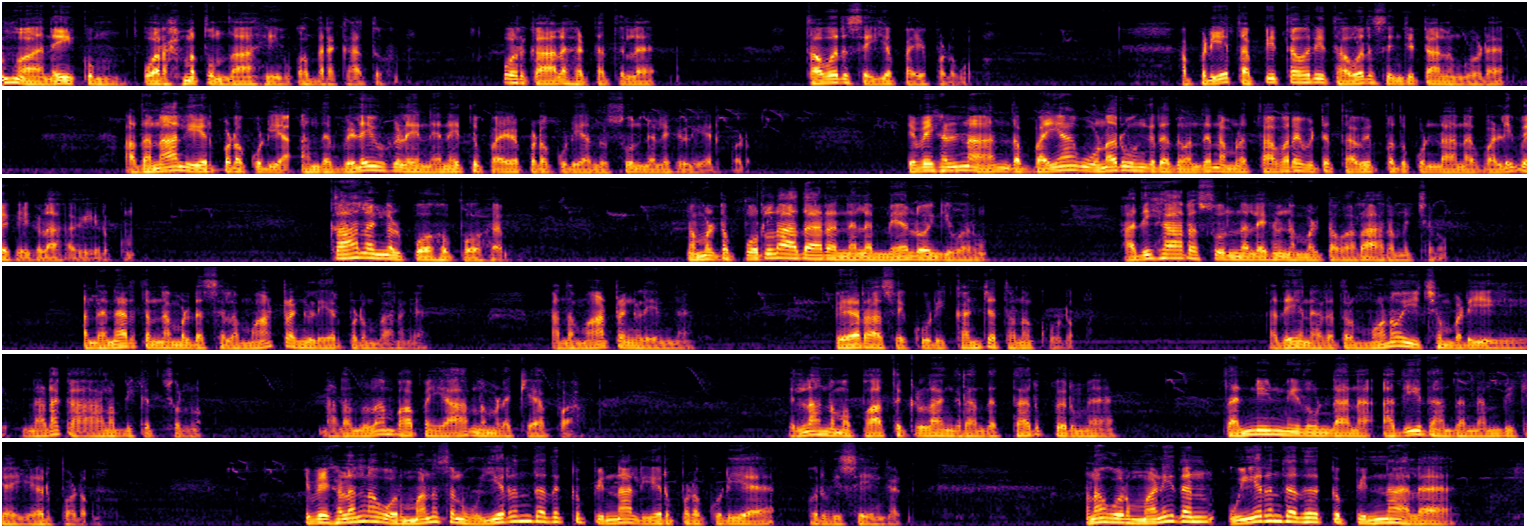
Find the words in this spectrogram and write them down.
அலைக்கும் வரமத்துல்லாஹி வபரகாத்துஹு. ஒரு காலகட்டத்தில் தவறு செய்ய பயப்படுவோம். அப்படியே தப்பி தவறி தவறு செஞ்சிட்டாலும் கூட அதனால் ஏற்படக்கூடிய அந்த விளைவுகளை நினைத்து பயப்படக்கூடிய அந்த சூழ்நிலைகள் ஏற்படும். இவைகள்னால் இந்த பய உணர்வுங்கிறது வந்து நம்மளை தவற விட்டு தவிர்ப்பதுக்குண்டான வழிவகைகளாக இருக்கும். காலங்கள் போக போக நம்மள்கிட்ட பொருளாதார நிலை மேலோங்கி வரும். அதிகார சூழ்நிலைகள் நம்மள்கிட்ட வர ஆரம்பிச்சிடும் அந்த நேரத்தில் நம்மள்கிட்ட சில மாற்றங்கள் ஏற்படும் பாருங்க. அந்த மாற்றங்கள் என்ன? பேராசை கூடி கஞ்சத்தனம் கூடும். அதே நேரத்தில் மனோ இச்சம்படி நடக்க ஆரம்பிக்க சொல்லும். நடந்து தான் பார்ப்பேன். யார் நம்மளை கேட்பா எல்லாம் நம்ம பார்த்துக்கலாங்கிற அந்த தற்பெருமை தண்ணின் மீது உண்டான அதீத அந்த நம்பிக்கை ஏற்படும். இவைகளெல்லாம் ஒரு மனுஷன் உயர்ந்ததுக்கு பின்னால் ஏற்படக்கூடிய ஒரு விஷயங்கள். ஆனால் ஒரு மனிதன் உயர்ந்ததற்கு பின்னால்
